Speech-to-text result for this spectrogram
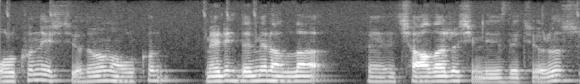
Orkun'u istiyordum ama Orkun Merih Demiral'la e, Çağlar'ı şimdi izletiyoruz.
